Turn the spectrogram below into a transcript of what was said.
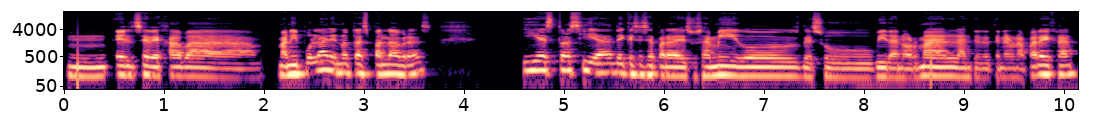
Mm, él se dejaba manipular, en otras palabras, y esto hacía de que se separara de sus amigos, de su vida normal antes de tener una pareja,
